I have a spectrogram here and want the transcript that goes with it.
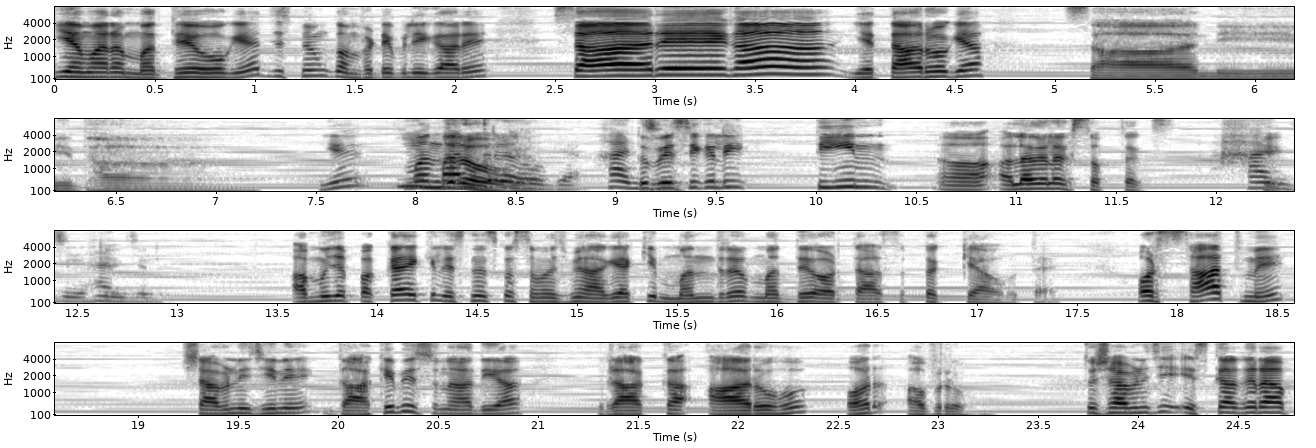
ये हमारा मध्य हो गया जिसमें हम कंफर्टेबली गा रहे हैं। सारे गा ये तार हो गया सा नी धा ये ये मंत्र हो गया। हो गया हाँ तो बेसिकली तीन अलग अलग सप्तक। हाँ जी हाँ जी। अब मुझे पक्का है कि लिसनर्स को समझ में आ गया कि मंद्र मध्य और तार सप्तक क्या होता है। और साथ में श्रावणी जी ने गा के भी सुना दिया, राग का आरोह और अवरोह। तो श्रावणी जी, इसका अगर आप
